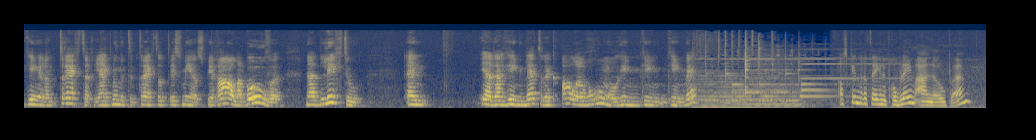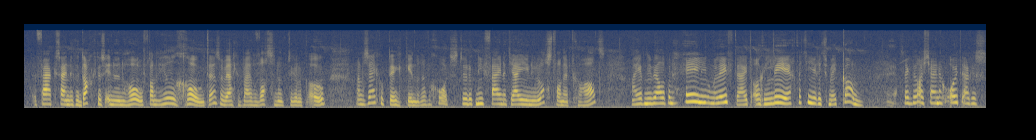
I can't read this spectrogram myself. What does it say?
ging er een trechter. Ja, ik noem het een trechter. Het is meer een spiraal naar boven. Naar het licht toe. En ja, daar ging letterlijk alle rommel ging, ging, ging weg. Als kinderen tegen een probleem aanlopen, vaak zijn de gedachten in hun hoofd dan heel groot. Hè? Zo werkt het bij volwassenen natuurlijk ook. Maar dan zeg ik ook tegen kinderen van, goh, het is natuurlijk niet fijn dat jij hier nu last van hebt gehad. Maar je hebt nu wel op een hele jonge leeftijd al geleerd dat je hier iets mee kan. Ja. Zeg, als jij nog ooit ergens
